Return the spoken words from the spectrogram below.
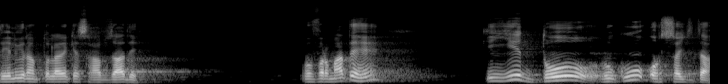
دہلوی رحمۃ اللہ علیہ کے صاحبزادے، وہ فرماتے ہیں کہ یہ دو رکو اور سجدہ،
